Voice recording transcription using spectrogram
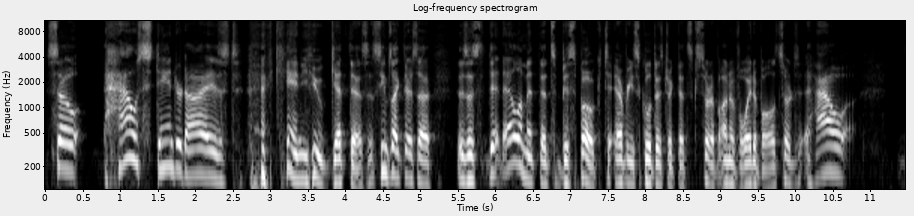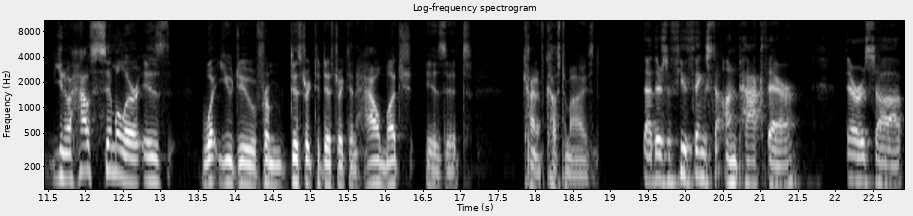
So how standardized can you get this? It seems like there's a there's a, an element that's bespoke to every school district that's sort of unavoidable. It's sort of how you know how similar is what you do from district to district, and how much is it kind of customized? Uh, there's a few things to unpack there. There's a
